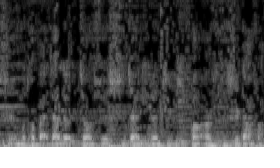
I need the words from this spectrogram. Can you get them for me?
是木头百家乐教学实战理论之一防二四式打法。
